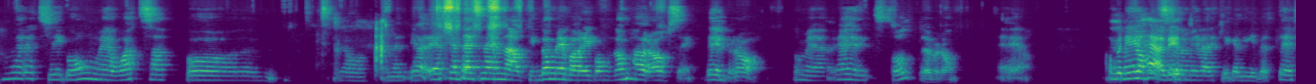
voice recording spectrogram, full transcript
de är rätt så igång med WhatsApp och ja, men jag, jag ska inte ens nämna allting. De är bara igång, de hör av sig. Det är bra. De är, jag är stolt över dem. Eh, ja, men det är härligt. dem i verkliga livet, det,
